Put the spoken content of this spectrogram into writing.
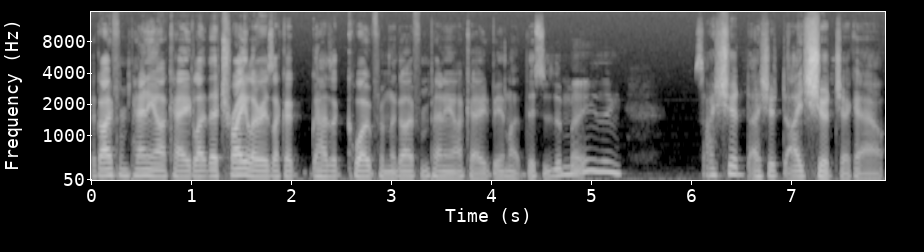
A guy from Penny Arcade, like their trailer is like a has a quote from the guy from Penny Arcade being like, "This is amazing." So I should, I should, I should check it out.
